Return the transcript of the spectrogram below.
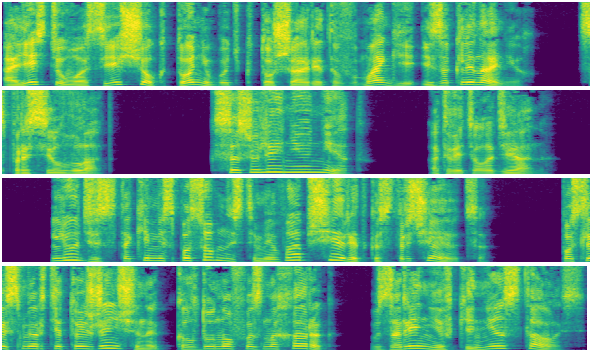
«А есть у вас еще кто-нибудь, кто шарит в магии и заклинаниях?» – спросил Влад. «К сожалению, нет», – ответила Диана. «Люди с такими способностями вообще редко встречаются. После смерти той женщины колдунов и знахарок в Зареньевке не осталось.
